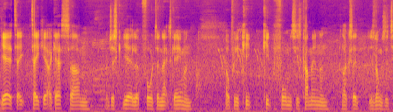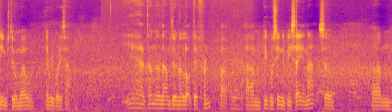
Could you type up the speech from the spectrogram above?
yeah, take take it, I guess. Um, just yeah, look forward to the next game and hopefully keep keep performances coming. And like I said, as long as the team's doing well, everybody's happy. Yeah, I don't know that I'm doing a lot different, but um, people seem to be saying that. So um,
